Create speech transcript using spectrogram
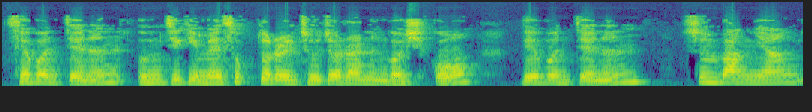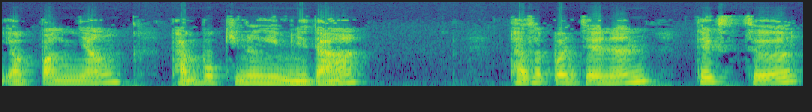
세 번째는 움직임의 속도를 조절하는 것이고 네 번째는 순방향, 역방향, 반복 기능입니다. 다섯 번째는 텍스트,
